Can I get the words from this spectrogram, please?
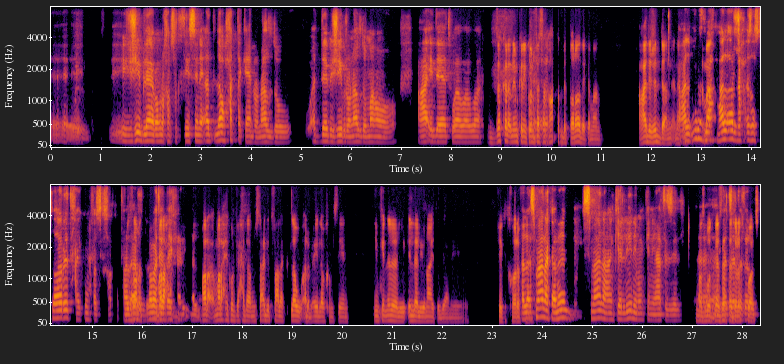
آه، يجيب لاعب عمره 35 سنة. لو حتى كان رونالدو. وقد إيه بيجيب رونالدو معه عائدات و و و. بتذكر إنه يمكن يكون فسخ عقد بالطرادة كمان. عادي جدا. على الارجح على الارجح إذا صارت حيكون فسخ عقد. بالضبط. ما فريق ما راح يكون في حدا مستعد يدفع لك لو 40 لو 50 يمكن إلا إلا اليونايتد يعني فيك تخرف هلا سمعنا كمان سمعنا عن كيليني ممكن يعتزل. مزبوط جازيتا ديلو سبورت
